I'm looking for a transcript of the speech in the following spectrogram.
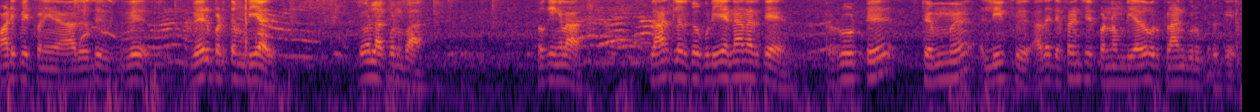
மாடிஃபைட் பண்ணி அது வந்து வே வேறுபடுத்த முடியாது. டோர் லாக் பண்ணுப்பா. ஓகேங்களா? பிளான்ட்டில் இருக்கக்கூடிய என்னென்ன இருக்குது ரூட்டு ஸ்டெம்மு லீஃபு அதை டிஃப்ரென்ஷியேட் பண்ண முடியாத ஒரு பிளான் குரூப் இருக்குது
